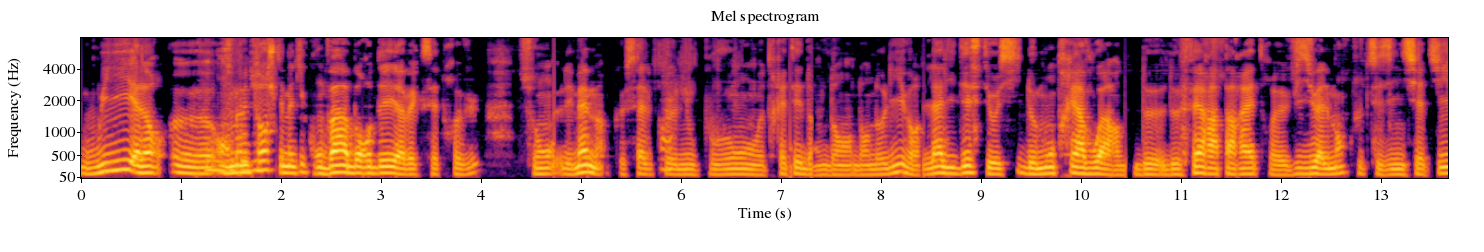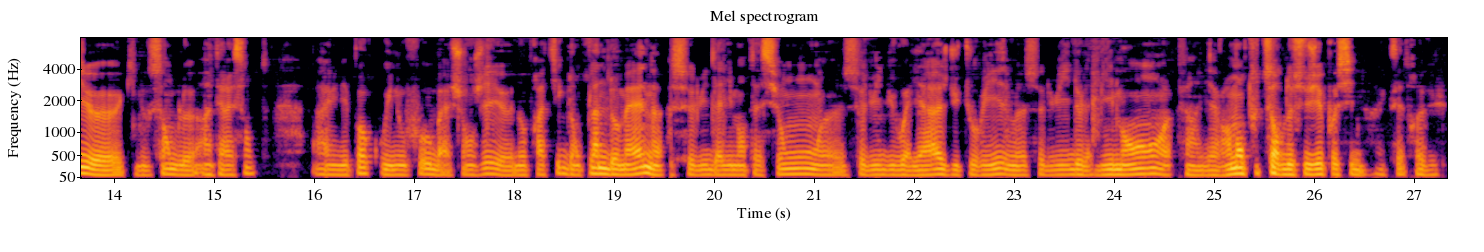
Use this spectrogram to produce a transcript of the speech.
Oui, alors euh, en même temps, les thématiques qu'on va aborder avec cette revue sont les mêmes que celles que nous pouvons traiter dans, dans, nos livres. Là, l'idée, c'était aussi de montrer à voir, de, de, faire apparaître visuellement toutes ces initiatives qui nous semblent intéressantes à une époque où il nous faut bah, changer nos pratiques dans plein de domaines, celui de l'alimentation, celui du voyage, du tourisme, celui de l'habillement. Enfin, il y a vraiment toutes sortes de sujets possibles avec cette revue.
